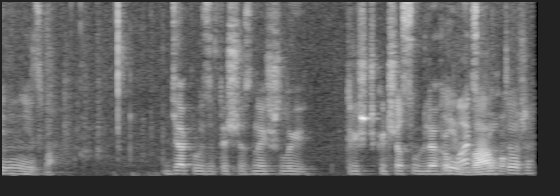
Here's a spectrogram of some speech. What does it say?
ленинизма. Дякую за те, що знайшли трішечки часу для громадського. вам тоже.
